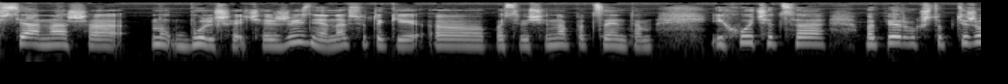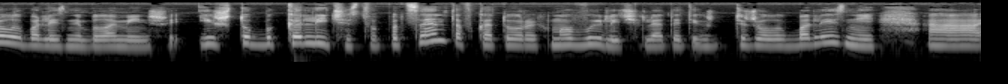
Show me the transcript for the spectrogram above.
Вся наша, ну, большая часть жизни, она все-таки э, посвящена пациентам. И хочется, во-первых, чтобы тяжелых болезней было меньше, и чтобы количество пациентов, которых мы вылечили от этих тяжелых болезней, э,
